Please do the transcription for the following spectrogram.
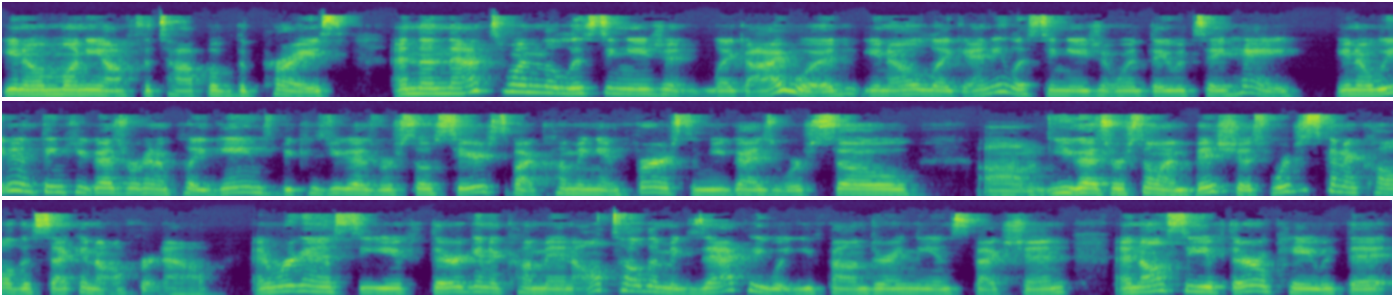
you know, money off the top of the price. And then that's when the listing agent, like I would, you know, like any listing agent would, they would say, hey, you know, we didn't think you guys were going to play games because you guys were so serious about coming in first and you guys were so, um, you guys were so ambitious. We're just going to call the second offer now and we're going to see if they're going to come in. I'll tell them exactly what you found during the inspection and I'll see if they're okay with it.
